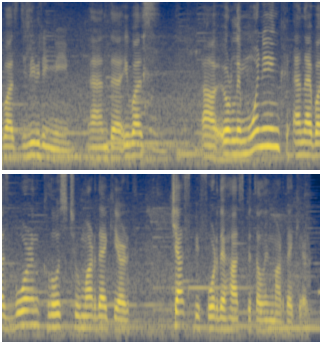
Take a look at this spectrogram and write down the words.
was delivering me, and uh, it was uh, early morning, and I was born close to Mardakert, just before the hospital in Mardakert.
